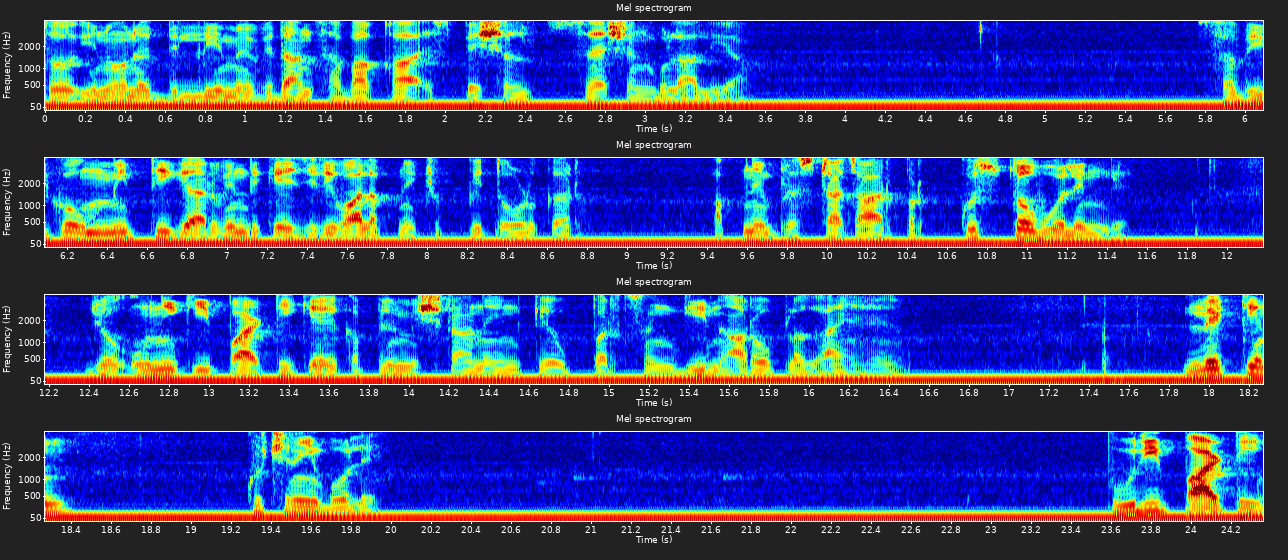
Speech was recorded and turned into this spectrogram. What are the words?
तो इन्होंने दिल्ली में विधानसभा का स्पेशल सेशन बुला लिया। सभी को उम्मीद थी कि अरविंद केजरीवाल अपनी चुप्पी तोड़कर अपने भ्रष्टाचार पर कुछ तो बोलेंगे। जो उन्हीं की पार्टी के कपिल मिश्रा ने इनके ऊपर संगीन आरोप लगाए हैं। लेकिन कुछ नहीं बोले। पूरी पार्टी,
